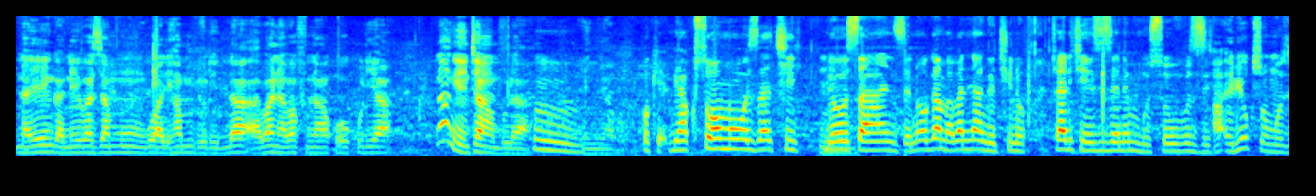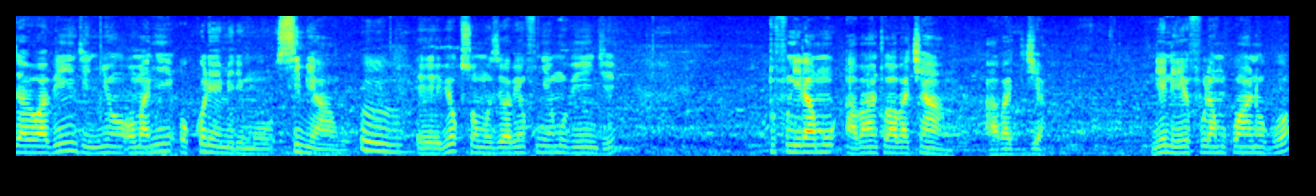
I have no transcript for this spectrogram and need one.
naye nga nebaza mungu alhamdulillah abaana bafunako okulya nange ntambula. Mm. ennyabo. Okay byakusoomooza ki? Byosanze. N'ogamba bannange kino kyali kinzize ne mu busuubuzi. Ah, ebyokusoomozebwa bingi nnyo. Omanyi okukola emirimu si myangu. Mm. Eh, ebyokusoomozebwa byenfunyemu bingi. Tufuniramu abantu abakyamu abajja. Naye neyefuula mukwano gwo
